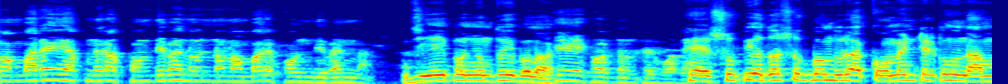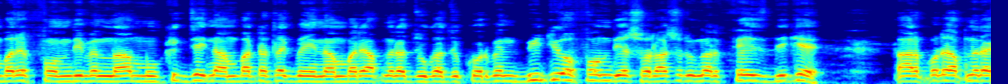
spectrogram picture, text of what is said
নম্বরেই আপনারা ফোন দিবেন অন্য নম্বরে ফোন দিবেন না। জি এই পর্যন্তই বলা যে এই পর্যন্ত বলা হ্যাঁ সুপ্রিয় দর্শক বন্ধুরা কমেন্টের কোনো নাম্বারে ফোন দিবেন না। মৌখিক যেই নাম্বারটা থাকবে এই নাম্বারে আপনারা যোগাযোগ করবেন। ভিডিও ফোন দিয়ে সরাসরি ওনার ফেস দিকে তারপরে আপনারা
